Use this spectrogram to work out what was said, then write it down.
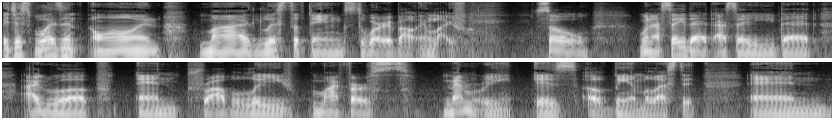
it just wasn't on my list of things to worry about in life. So when I say that, I say that I grew up and probably my first memory is of being molested. And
